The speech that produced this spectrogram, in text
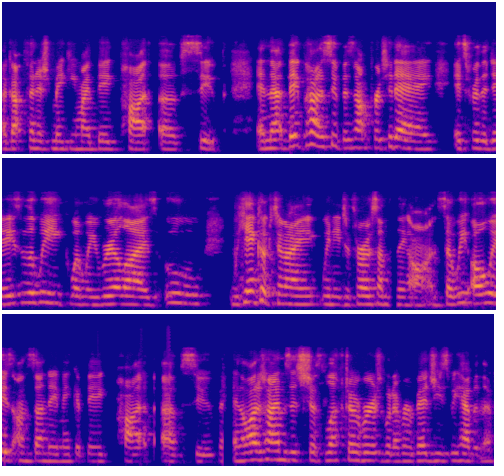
I got finished making my big pot of soup. And that big pot of soup is not for today. It's for the days of the week when we realize, ooh, we can't cook tonight. We need to throw something on. So we always on Sunday make a big pot of soup. And a lot of times it's just leftovers, whatever veggies we have in the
